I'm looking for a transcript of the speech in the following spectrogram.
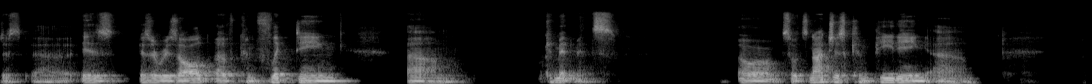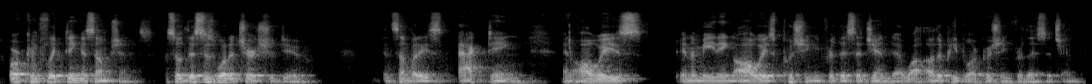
just uh, is is a result of conflicting um, commitments. Or so it's not just competing um, or conflicting assumptions. So this is what a church should do. And somebody's acting and always in a meeting always pushing for this agenda while other people are pushing for this agenda.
